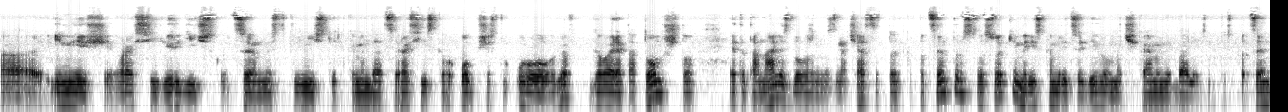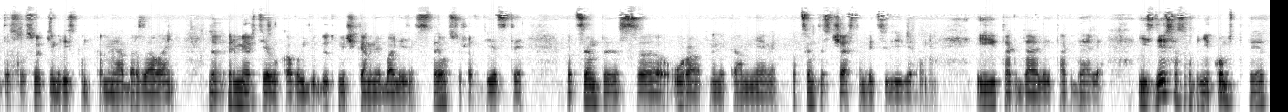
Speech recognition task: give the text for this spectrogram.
имеющие в России юридическую ценность, клинические рекомендации Российского общества урологов, говорят о том, что этот анализ должен назначаться только пациентам с высоким риском рецидива мочекаменной болезни, то есть пациенты с высоким риском камнеобразования. Например, те, у кого дебют мочекаменной болезни состоялся уже в детстве, пациенты с уратными камнями, пациенты с частым рецидивированием и так далее, и так далее. И здесь особняком стоят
